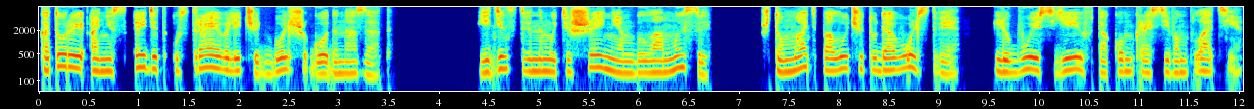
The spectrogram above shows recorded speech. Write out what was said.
которые они с Эдит устраивали чуть больше года назад. Единственным утешением была мысль, что мать получит удовольствие, любуясь ею в таком красивом платье.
